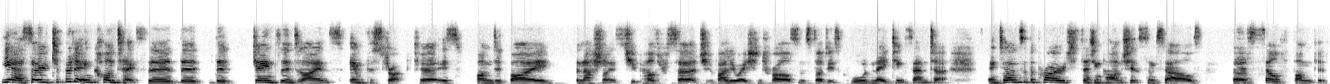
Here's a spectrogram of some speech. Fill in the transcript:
Yeah, so to put it in context, the, the, the James Lind Alliance infrastructure is funded by the National Institute of Health Research, Evaluation Trials and Studies Coordinating Centre. In terms of the priority setting partnerships themselves, they're self funded.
